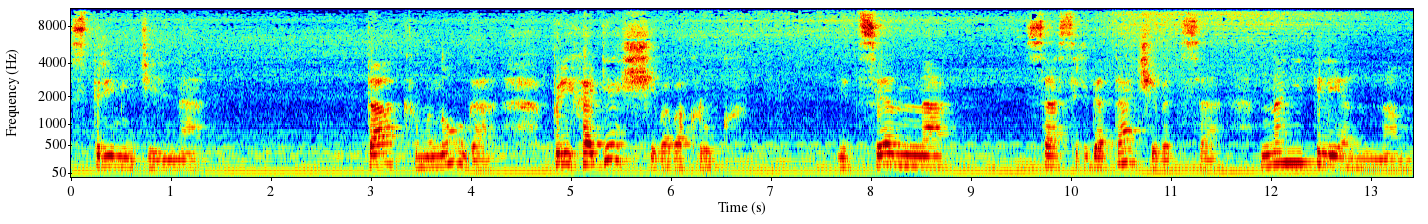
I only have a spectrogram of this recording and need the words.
стремительно. Так много приходящего вокруг, и ценно сосредотачиваться на нетленном.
